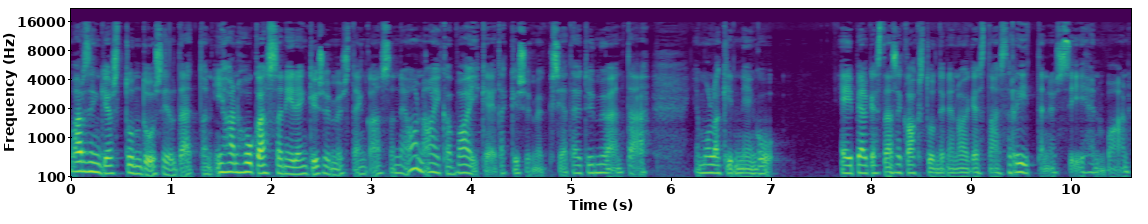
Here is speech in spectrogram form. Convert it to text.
varsinkin jos tuntuu siltä, että on ihan hukassa niiden kysymysten kanssa. Ne on aika vaikeita kysymyksiä, täytyy myöntää. Ja mullakin niin kuin, ei pelkästään se kaksituntinen oikeastaan se riittänyt siihen, vaan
